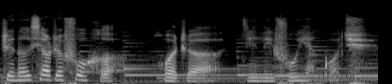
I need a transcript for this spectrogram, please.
只能笑着附和，或者尽力敷衍过去。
